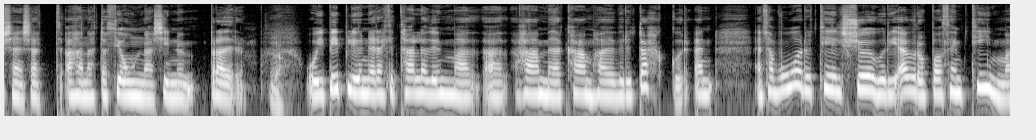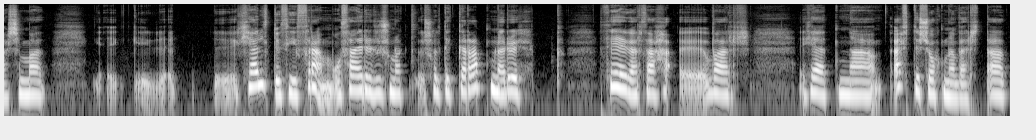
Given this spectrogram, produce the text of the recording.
sem sagt, að hann ætti að þjóna sínum bræðurum Já. og í biblíun er ekki talað um að, að ham eða kam hafi verið dökkur en, en það voru til sögur í Evrópa á þeim tíma sem að heldu því fram. Og það eru svona svolítið grafnar upp þegar það var hérna, eftirsóknarvert að,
